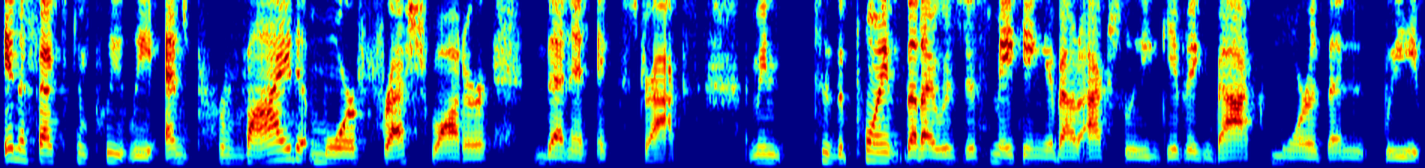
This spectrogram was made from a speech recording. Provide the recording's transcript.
in effect completely, and provide more fresh water than it extracts. I mean, to the point that I was just making about actually giving back more than we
